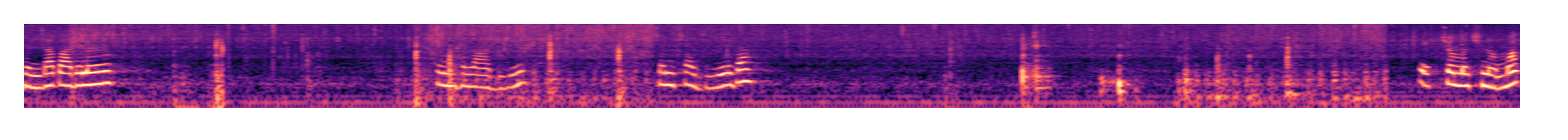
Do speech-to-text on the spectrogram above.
ਗੰਡਾ ਪਾ ਦੇਣਾ ਹੈ ਇਹਨੂੰ ਹਿਲਾ ਦਈਏ। ਚਮਚਾ ਜੀਰੇ ਦਾ ਇੱਕ ਚਮਚ ਨਮਕ।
